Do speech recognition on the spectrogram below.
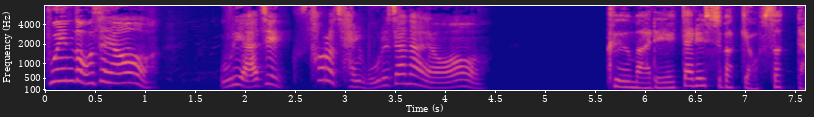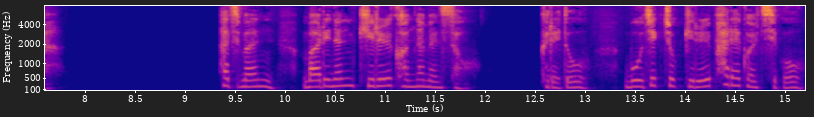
부인도 오세요! 우리 아직 서로 잘 모르잖아요. 그 말을 따를 수밖에 없었다. 하지만 마리는 길을 건너면서 그래도 모직 조끼를 팔에 걸치고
